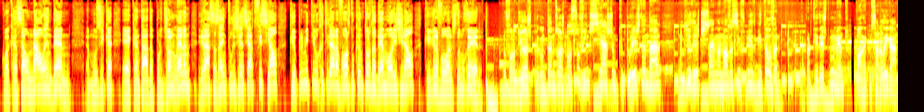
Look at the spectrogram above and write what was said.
com a canção Now and Then. A música é cantada por John Lennon graças à inteligência artificial que permitiu retirar a voz do cantor da demo original que gravou antes de morrer. No fórum de hoje perguntamos aos nossos ouvintes se acham que por este andar, um dia destes sai uma nova sinfonia de Beethoven. A partir deste momento, podem começar a ligar.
